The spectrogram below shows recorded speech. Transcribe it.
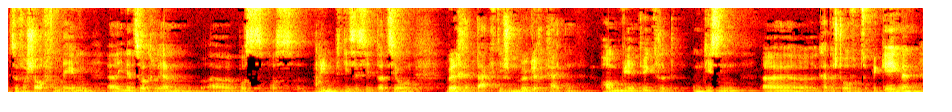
zu verschaffen, eben äh, ihnen zu erklären, was, was bringt diese Situation, welche taktischen Möglichkeiten haben wir entwickelt, um diesen Katastrophen zu begegnen,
